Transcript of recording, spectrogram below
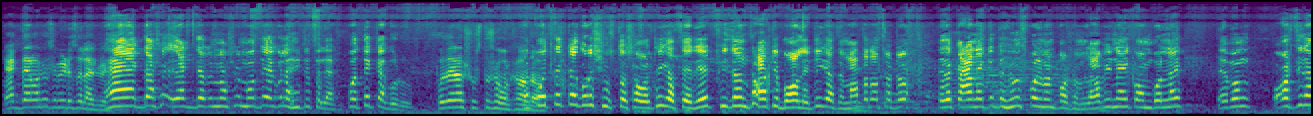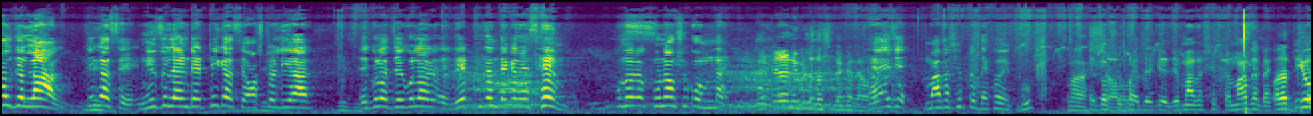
এক দেড় মাসের ভিডিও চলে আসবে। হ্যাঁ এক দাস- এক দেড় মাসের মধ্যে এগুলো হিটে চলে আসবে। প্রত্যেকটা গরু। প্রতিটা সুস্থ সবল খাওয়া হ্যাঁ, প্রত্যেকটা গরু সুস্থ সবল ঠিক আছে? রেড ফিজান যাকে বলে ঠিক আছে? মাথাটা ছোট এদের কানে কিন্তু হিউজ পরিমাণ পশম। লাভই নাই কম্বল নাই। এবং অরিজিনাল যে লাল ঠিক আছে? নিউজিল্যান্ডের ঠিক আছে? অস্ট্রেলিয়ার এগুলো যেগুলো রেড ফিজান দেখা যায় সেম কোনো কোনো অংশ কম নাই। এটা নিবিলে দর্শক দেখা দাও। হ্যাঁ এই যে মাজা শেপটা দেখাও একটু। দর্শক ভাইদেরকে যে মাজা শেপটা মাজাটা কেউ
